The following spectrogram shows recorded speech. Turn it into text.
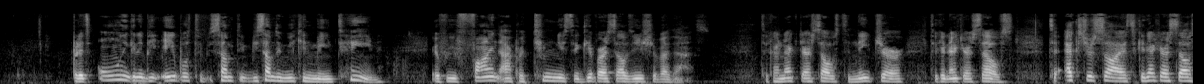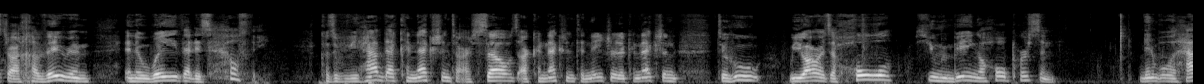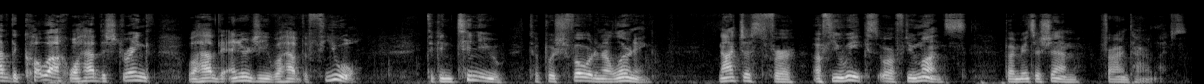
But it's only going to be able to be something, be something we can maintain if we find opportunities to give ourselves Yishuv Hadas to connect ourselves to nature, to connect ourselves to exercise, to connect ourselves to our chaverim in a way that is healthy. Because if we have that connection to ourselves, our connection to nature, the connection to who we are as a whole human being, a whole person, then we'll have the koach, we'll have the strength, we'll have the energy, we'll have the fuel to continue to push forward in our learning. Not just for a few weeks or a few months, but Mitzvah Hashem for our entire lives.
